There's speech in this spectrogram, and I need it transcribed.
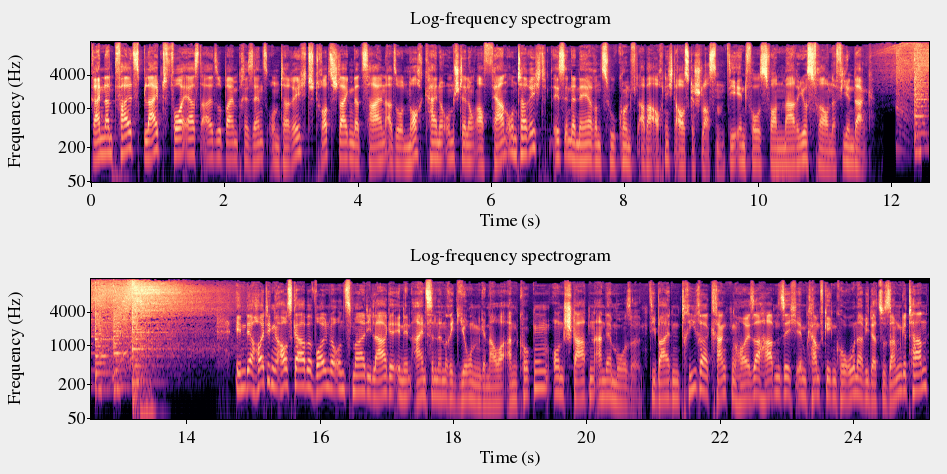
Rheinland-Pfalz bleibt vorerst also beim Präsenzunterricht. Trotz steigender Zahlen also noch keine Umstellung auf Fernunterricht, ist in der näheren Zukunft aber auch nicht ausgeschlossen. Die Infos von Marius Fraune. Vielen Dank. In der heutigen Ausgabe wollen wir uns mal die Lage in den einzelnen Regionen genauer angucken und starten an der Mosel. Die beiden Trierer Krankenhäuser haben sich im Kampf gegen Corona wieder zusammengetan.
